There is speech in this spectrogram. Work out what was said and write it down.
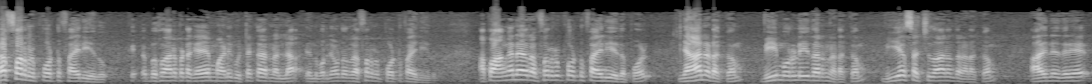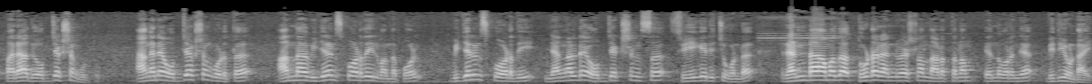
റെഫർ റിപ്പോർട്ട് ഫയൽ ചെയ്തു. ബഹുമാനപ്പെട്ട കെ എം മാണി കുറ്റക്കാരനല്ല എന്ന് പറഞ്ഞുകൊണ്ട് റെഫർ റിപ്പോർട്ട് ഫയൽ ചെയ്തു. അപ്പോൾ അങ്ങനെ റെഫർ റിപ്പോർട്ട് ഫയൽ ചെയ്തപ്പോൾ ഞാനടക്കം വി മുരളീധരൻ അടക്കം വി എസ് അച്യുതാനന്ദൻ അടക്കം അതിനെതിരെ പരാതി ഒബ്ജക്ഷൻ കൊടുത്തു. അങ്ങനെ ഒബ്ജക്ഷൻ കൊടുത്ത് അന്ന് വിജിലൻസ് കോടതിയിൽ വന്നപ്പോൾ വിജിലൻസ് കോടതി ഞങ്ങളുടെ ഒബ്ജക്ഷൻസ് സ്വീകരിച്ചുകൊണ്ട് രണ്ടാമത് തുടരന്വേഷണം നടത്തണം എന്ന് പറഞ്ഞ് വിധിയുണ്ടായി.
